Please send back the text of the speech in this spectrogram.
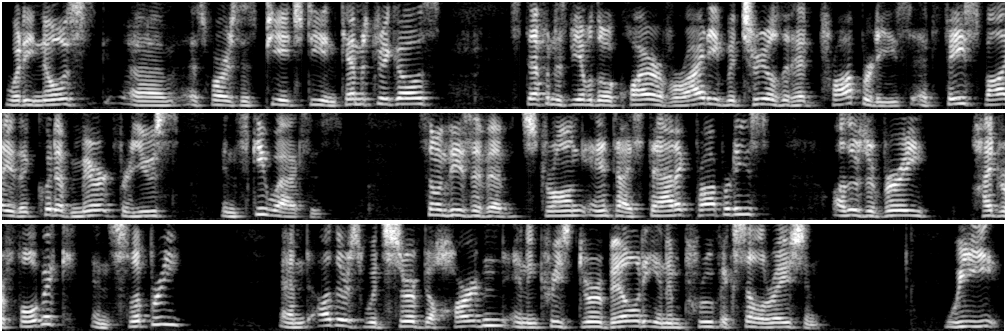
what he knows uh, as far as his PhD in chemistry goes. Stefan has been able to acquire a variety of materials that had properties at face value that could have merit for use in ski waxes. Some of these have had strong anti-static properties. Others are very hydrophobic and slippery, and others would serve to harden and increase durability and improve acceleration. We,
